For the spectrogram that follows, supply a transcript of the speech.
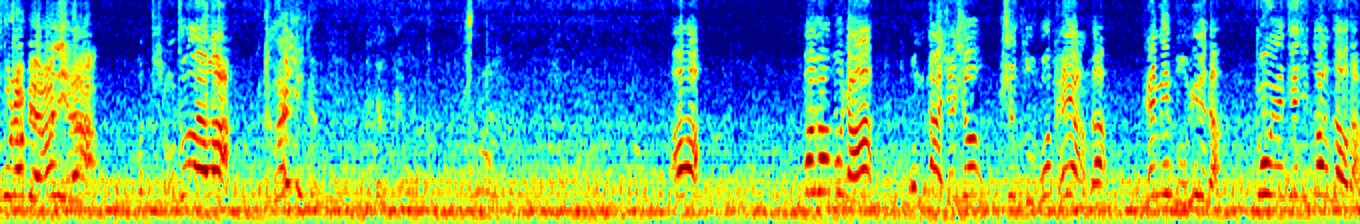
部长表扬你了，我听出来了。可以的。啊。报告部长，我们大学生是祖国培养的，人民哺育的，工人阶级锻造的。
